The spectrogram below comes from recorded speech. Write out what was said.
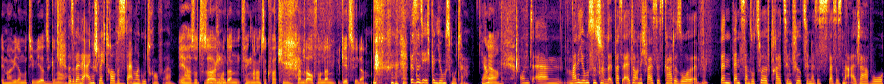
immer wieder motiviert, mhm. genau. Also wenn der eine schlecht drauf ist, ist der andere gut drauf. Äh. Ja, sozusagen. Okay. Und dann fängt man an zu quatschen beim Laufen und dann geht's wieder. Wissen Sie, ich bin Jungsmutter. Ja. ja. Und ähm, meine Jungs sind schon etwas älter und ich weiß jetzt gerade so, wenn es dann so 12, 13, 14, das ist, das ist ein Alter, wo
